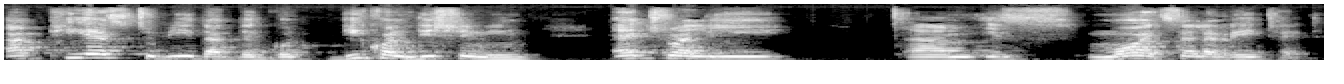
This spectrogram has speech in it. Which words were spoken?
appears to be that the deconditioning actually um, is more accelerated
